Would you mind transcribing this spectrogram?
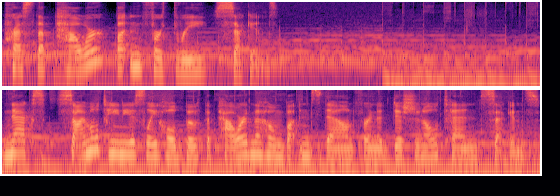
Press the power button for 3 seconds. Next, simultaneously hold both the power and the home buttons down for an additional 10 seconds.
